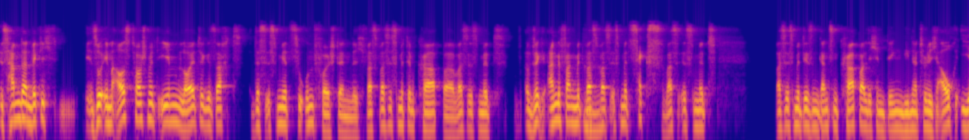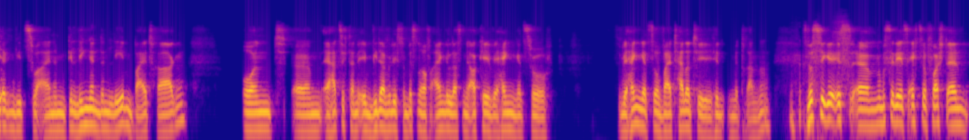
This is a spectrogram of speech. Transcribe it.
es haben dann wirklich so im Austausch mit ihm Leute gesagt, das ist mir zu unvollständig. Was, was ist mit dem Körper? Was ist mit, also angefangen mit was, mhm. was ist mit Sex? Was ist mit, was ist mit diesen ganzen körperlichen Dingen, die natürlich auch irgendwie zu einem gelingenden Leben beitragen? Und ähm, er hat sich dann eben widerwillig so ein bisschen darauf eingelassen, ja, okay, wir hängen jetzt so wir hängen jetzt so Vitality hinten mit dran. Ne? Das Lustige ist, ähm, man muss dir jetzt echt so vorstellen,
